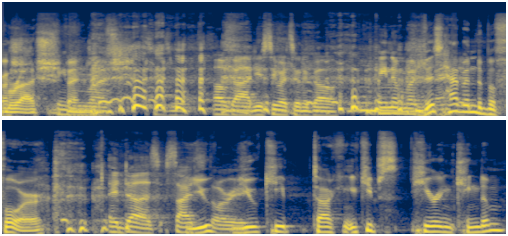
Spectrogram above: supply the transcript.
it's- Rush. Kingdom Rush. Excuse me. Oh God, you see where it's gonna go. Kingdom Rush. This Vengeance. happened before. It does. Side you story. you keep talking. You keep s- hearing Kingdom,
